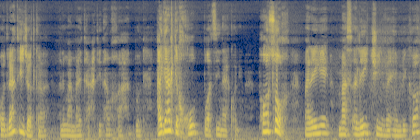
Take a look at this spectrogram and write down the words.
قدرت ایجاد کنن. ولی منبع تهدید هم خواهد بود. اگر که خوب بازی نکنیم. پاسخ برای مسئله چین و امریکا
